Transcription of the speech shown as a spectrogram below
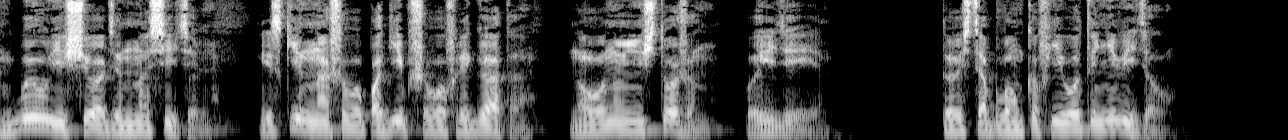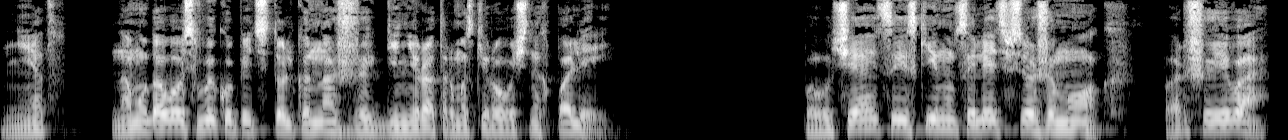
был еще один носитель. Искин нашего погибшего фрегата, но он уничтожен, по идее. То есть обломков его ты не видел? Нет. Нам удалось выкупить только наш же генератор маскировочных полей. Получается, Искин уцелеть все же мог. Паршиво.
